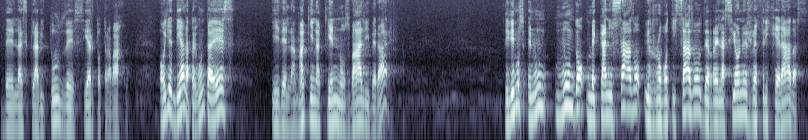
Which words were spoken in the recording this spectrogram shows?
de la esclavitud de cierto trabajo. Hoy en día la pregunta es, ¿y de la máquina quién nos va a liberar? Vivimos en un mundo mecanizado y robotizado de relaciones refrigeradas.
